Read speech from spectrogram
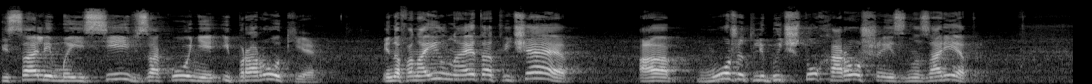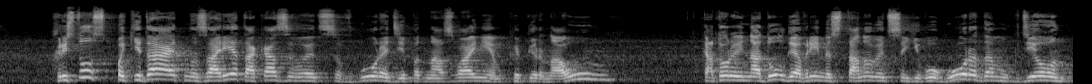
писали Моисей в законе и пророки. И Нафанаил на это отвечает, а может ли быть что хорошее из Назарета? Христос покидает Назарет, оказывается в городе под названием Капернаум, который на долгое время становится его городом, где он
